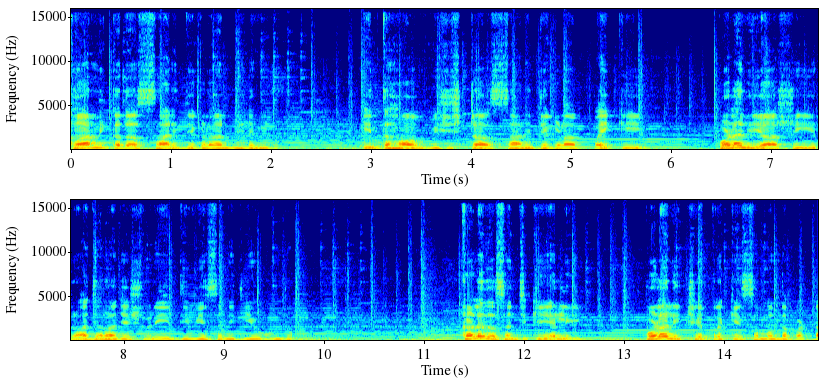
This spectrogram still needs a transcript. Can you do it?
ಕಾರ್ಮಿಕದ ಸಾನ್ನಿಧ್ಯಗಳ ನೆಲೆವಿದು. ಇಂತಹ ವಿಶಿಷ್ಟ ಸಾನ್ನಿಧ್ಯಗಳ ಪೈಕಿ ಪೊಳಲಿಯ ಶ್ರೀ ರಾಜರಾಜೇಶ್ವರಿ ದಿವ್ಯ ಸನ್ನಿಧಿಯೂ ಒಂದು. ಕಳೆದ ಸಂಚಿಕೆಯಲ್ಲಿ ಪೊಳಲಿ ಕ್ಷೇತ್ರಕ್ಕೆ ಸಂಬಂಧಪಟ್ಟ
